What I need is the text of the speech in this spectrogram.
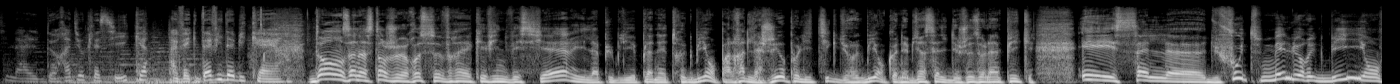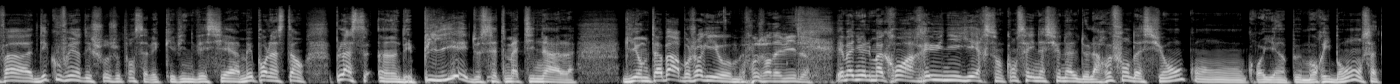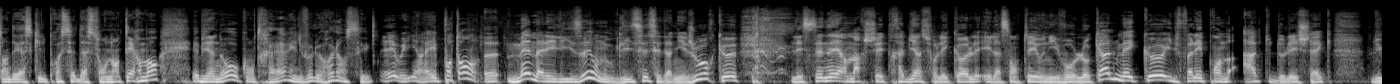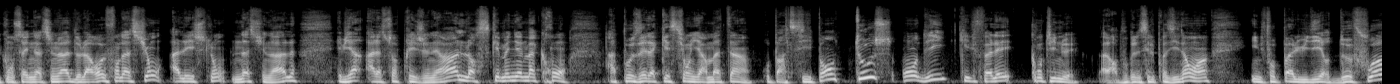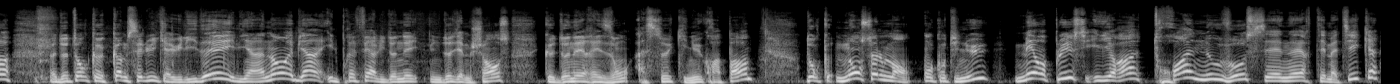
matinale de Radio Classique avec David Abiker. Dans un instant, je recevrai Kevin Vessière. Il a publié Planète Rugby. On parlera de la géopolitique du rugby. On connaît bien celle des Jeux Olympiques et celle euh, du foot. Mais le rugby, on va découvrir des choses, je pense, avec Kevin Vessière. Mais pour l'instant, place un des piliers de cette matinale. Guillaume Tabar. Bonjour Guillaume. Bonjour David. Emmanuel Macron a réuni hier son Conseil national de la refondation, qu'on croyait un peu moribond. On s'attendait à ce qu'il procède à son enterrement. Eh bien non, au contraire, il veut le relancer. Eh oui, hein. et pourtant, euh, même à l'Élysée, on nous glissait ces derniers jours que les CNR marchaient très bien sur l'école et la santé au niveau local, mais qu'il fallait prendre acte de l'échec du Conseil national de la refondation à l'échelon national. Eh bien, à la surprise générale, lorsqu'Emmanuel Macron a posé la question hier matin aux participants, tous ont dit qu'il fallait continuer. Alors vous connaissez le président, hein il ne faut pas lui dire deux fois, d'autant que comme c'est lui qui a eu l'idée il y a un an, eh bien il préfère lui donner une deuxième chance que donner raison à ceux qui n'y croient pas. Donc non seulement on continue, mais en plus il y aura trois nouveaux CNR thématiques.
